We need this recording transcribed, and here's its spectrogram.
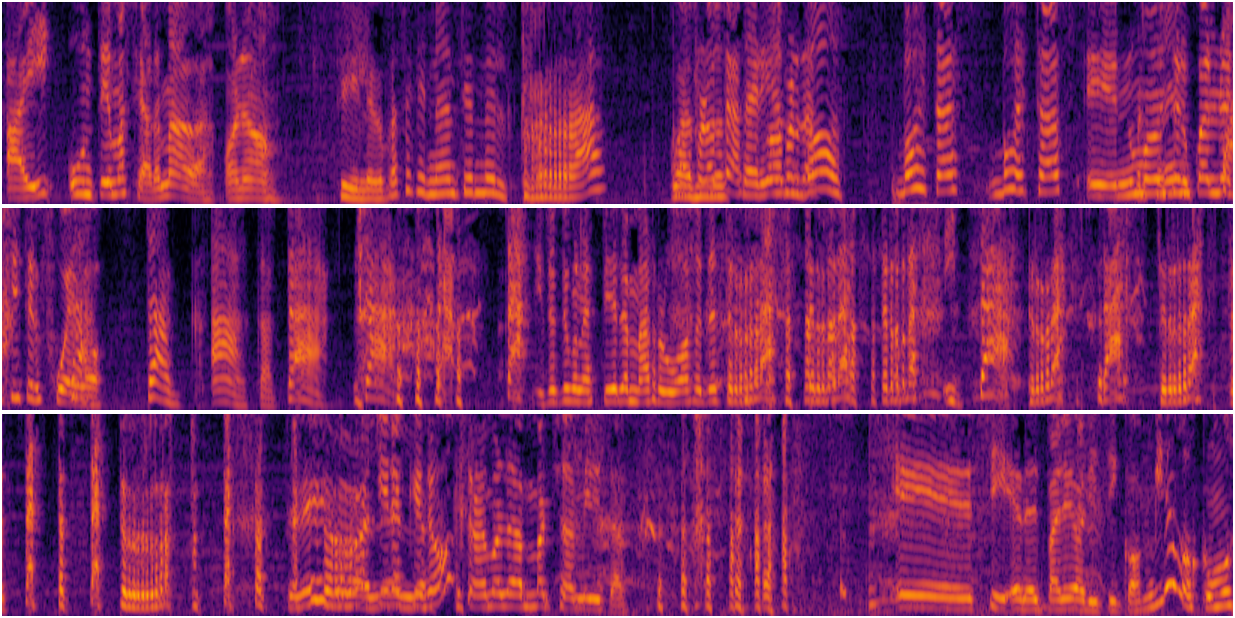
ahí un tema se armaba, ¿o no? Sí, lo que pasa es que no entiendo el tra cuando serían vos frotás. dos. Vos estás, vos estás eh, en un Pero momento en el cual no tac, existe el fuego. Tac, tac. Ah, ta, ta, ta, ta, ta. Y yo tengo unas piedras más rugosas. Entonces, y ta, trra, ta, trra, ta, ta, ta, ta, trra, ta, ta, ta, Tenés trra. como ¿Quieres la- que no? Se Eh, sí, en el paleolítico. Miramos cómo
